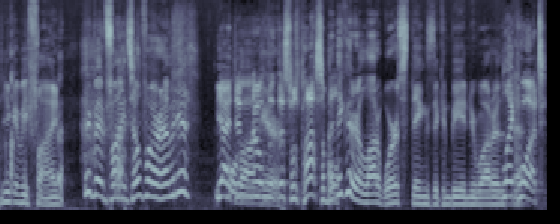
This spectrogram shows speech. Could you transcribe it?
You're gonna be fine. You've been fine so far, haven't you? Yeah, I Hold didn't on know here. that this was possible. I think there are a lot of worse things that can be in your water. Than like that. what?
